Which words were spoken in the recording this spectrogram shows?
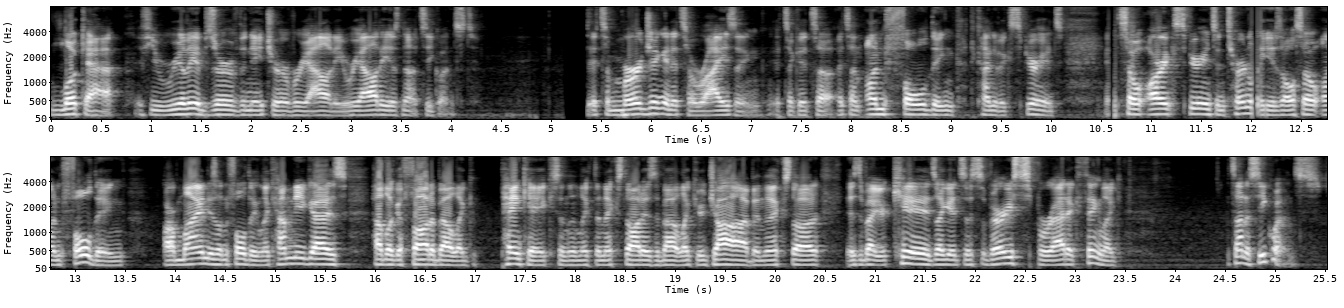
look at, if you really observe the nature of reality, reality is not sequenced. It's emerging and it's arising. It's like it's a it's an unfolding kind of experience. And so our experience internally is also unfolding. Our mind is unfolding. Like how many of you guys have like a thought about like pancakes and then like the next thought is about like your job and the next thought is about your kids? Like it's this very sporadic thing. Like it's not a sequence.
